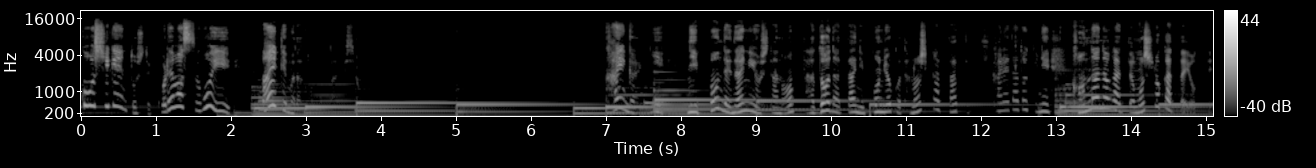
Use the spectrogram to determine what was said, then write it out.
光資源としてこれはすごいアイテムだと思っ何をしたの？どうだった？日本旅行楽しかったって聞かれた時にこんなのがあって面白かったよって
